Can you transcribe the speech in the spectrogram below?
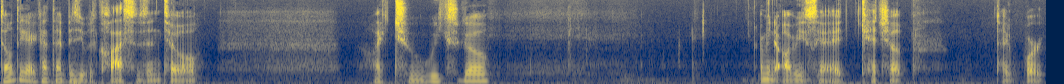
don't think I got that busy with classes until like two weeks ago. I mean, obviously, I had catch up type work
